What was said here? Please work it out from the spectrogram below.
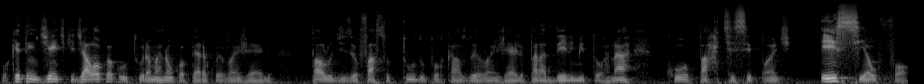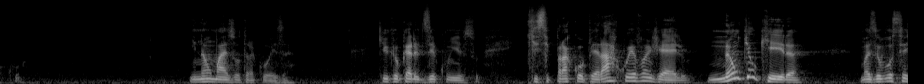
Porque tem gente que dialoga com a cultura, mas não coopera com o Evangelho. Paulo diz: Eu faço tudo por causa do Evangelho, para dele me tornar coparticipante. Esse é o foco. E não mais outra coisa. O que, eu quero dizer com isso? Que se para cooperar com o Evangelho, não que eu queira, mas eu vou, ser,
